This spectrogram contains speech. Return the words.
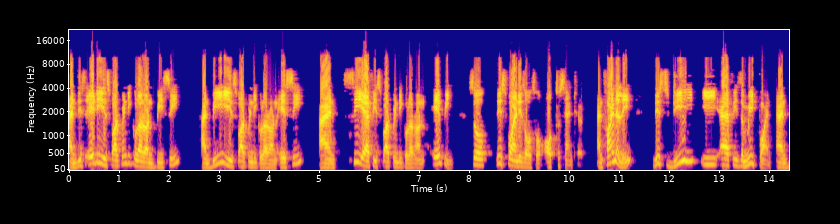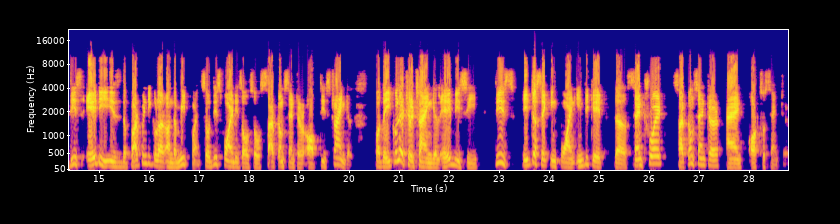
and this AD is perpendicular on BC and BE is perpendicular on AC and CF is perpendicular on AB. So this point is also orthocenter. And finally, this DEF is the midpoint and this AD is the perpendicular on the midpoint. So this point is also circumcenter of this triangle. For the equilateral triangle ABC, this intersecting point indicate the centroid, circumcenter and orthocenter.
